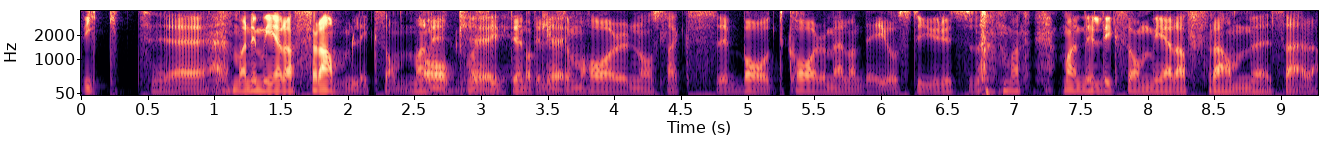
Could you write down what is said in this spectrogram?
vikt. Eh, man är mera fram liksom. Man, är, man Okej, sitter inte okej. liksom och har någon slags badkar mellan dig och styret. Man, man är liksom mera fram eh, så här.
